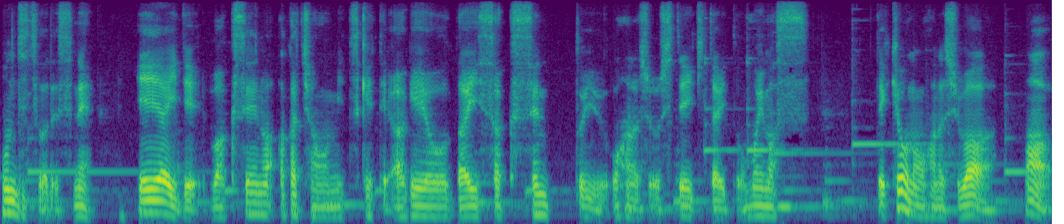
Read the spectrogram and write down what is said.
本日はですね、AI で惑星の赤ちゃんを見つけてあげよう大作戦というお話をしていきたいと思います。で、今日のお話は、ま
